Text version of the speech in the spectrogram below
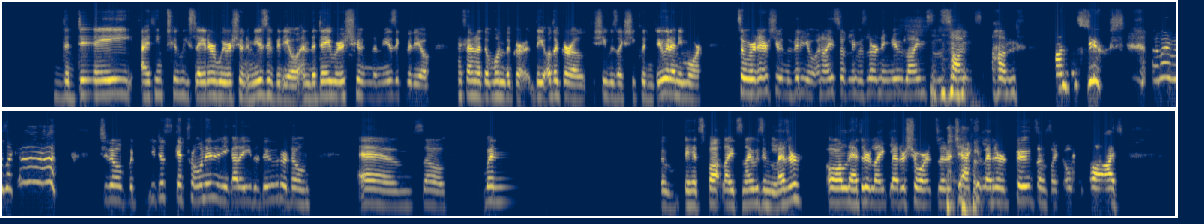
the day I think two weeks later we were shooting a music video, and the day we were shooting the music video, I found out that one of the girl, the other girl, she was like she couldn't do it anymore. So we're there shooting the video, and I suddenly was learning new lines to the songs on on the shoot, and I was like, ah, you know. But you just get thrown in, and you gotta either do it or don't. Um, so when they had spotlights, and I was in leather, all leather, like leather shorts, leather jacket, leather boots. I was like, oh my god.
